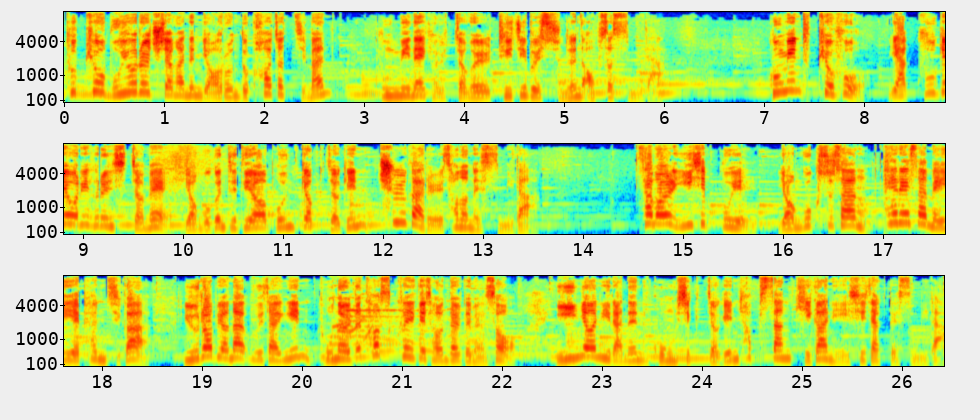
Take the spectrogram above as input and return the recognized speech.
투표 무효를 주장하는 여론도 커졌지만 국민의 결정을 뒤집을 수는 없었습니다. 국민 투표 후 약 9개월이 흐른 시점에 영국은 드디어 본격적인 출가를 선언했습니다. 3월 29일 영국 수상 테레사 메이의 편지가 유럽연합 의장인 도널드 터스크에게 전달되면서 2년이라는 공식적인 협상 기간이 시작됐습니다.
